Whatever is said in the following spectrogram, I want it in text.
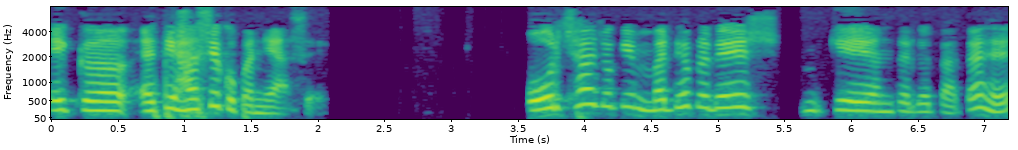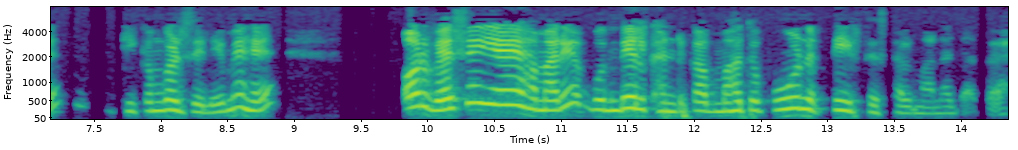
एक ऐतिहासिक उपन्यास है। ओरछा जो कि मध्य प्रदेश के अंतर्गत आता है, टीकमगढ़ ज़िले में है, और वैसे ये हमारे बुंदेलखंड का महत्वपूर्ण तीर्थ स्थल माना जाता है।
